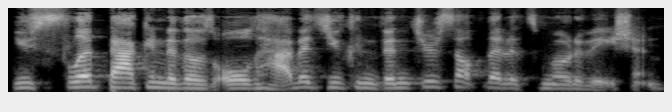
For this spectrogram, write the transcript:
you slip back into those old habits, you convince yourself that it's motivation.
